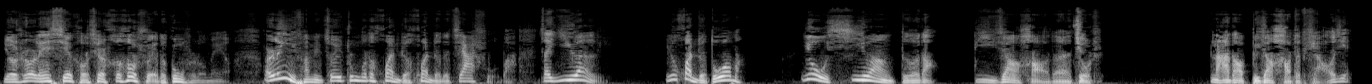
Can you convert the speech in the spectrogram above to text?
有时候连歇口气、喝口水的功夫都没有。而另一方面，作为中国的患者、患者的家属吧，在医院里，因为患者多嘛，又希望得到比较好的救治，拿到比较好的条件，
